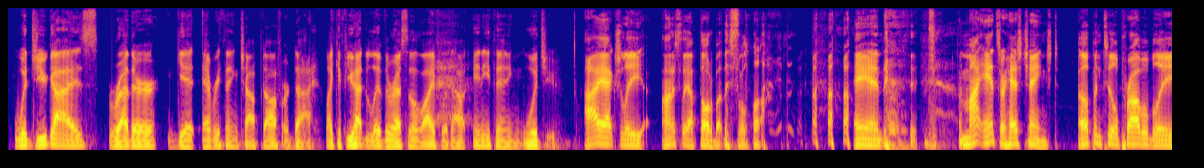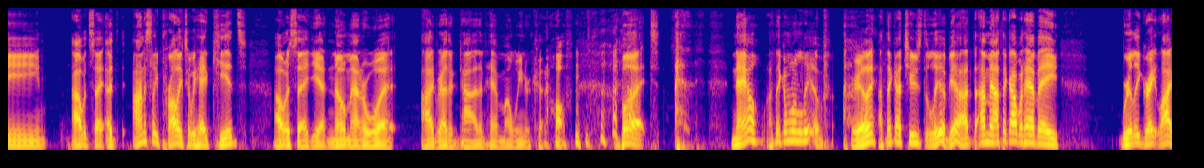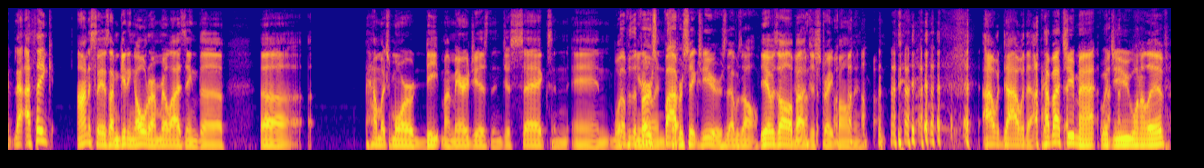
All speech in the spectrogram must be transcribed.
would you guys rather get everything chopped off or die? Like if you had to live the rest of the life without anything, would you? I actually, honestly, I've thought about this a lot, and my answer has changed up until probably I would say, uh, honestly, probably till we had kids. I would have said, yeah, no matter what, I'd rather die than have my wiener cut off. but now, I think I'm going to live. Really? I think I choose to live. Yeah, I, I mean, I think I would have a really great life. Now, I think honestly, as I'm getting older, I'm realizing the uh, how much more deep my marriage is than just sex and and what But for the you know, first and five so- or six years, that was all. Yeah, it was all about just straight boning. I would die without. How about you, Matt? Would you want to live?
